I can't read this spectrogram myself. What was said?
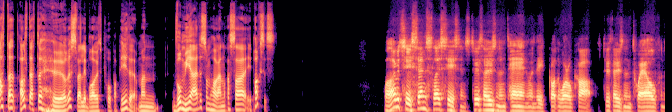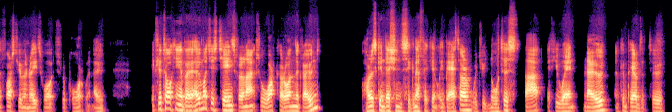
At, alt dette høres veldig bra ut på papiret, men hvor mye er det som har endra seg i praksis? Well, I would say since, let's say, since 2010 when they got the World Cup, 2012 when the first Human Rights Watch report went out, if you're talking about how much has changed for an actual worker on the ground, are his conditions significantly better? Would you notice that if you went now and compared it to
